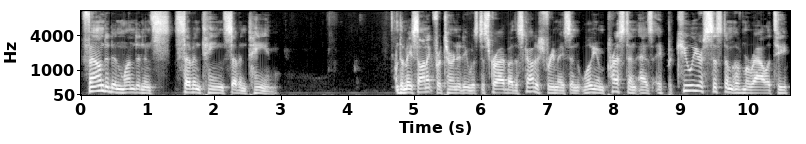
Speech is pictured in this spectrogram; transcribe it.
Founded in London in 1717, the Masonic fraternity was described by the Scottish Freemason William Preston as a peculiar system of morality,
